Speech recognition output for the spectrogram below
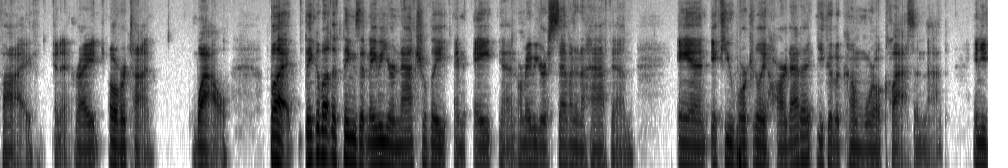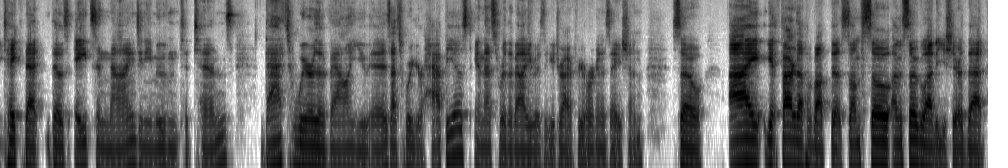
five in it, right? Over time. Wow. But think about the things that maybe you're naturally an eight in, or maybe you're a seven and a half in. And if you worked really hard at it, you could become world class in that. And you take that those eights and nines and you move them to tens. That's where the value is. That's where you're happiest, and that's where the value is that you drive for your organization. So I get fired up about this. So I'm so I'm so glad that you shared that.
